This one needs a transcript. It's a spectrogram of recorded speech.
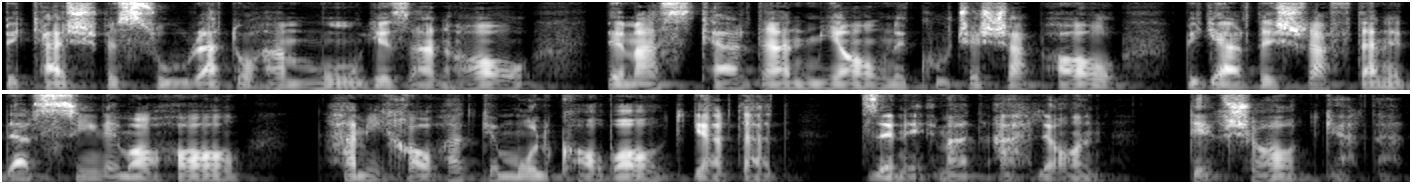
به کشف صورت و هم موی زنها به مست کردن میان کوچه شبها به گردش رفتن در سینماها همی خواهد که ملک آباد گردد ز نعمت اهل آن دلشاد گردد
